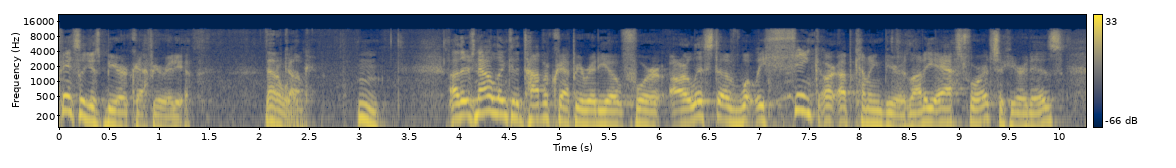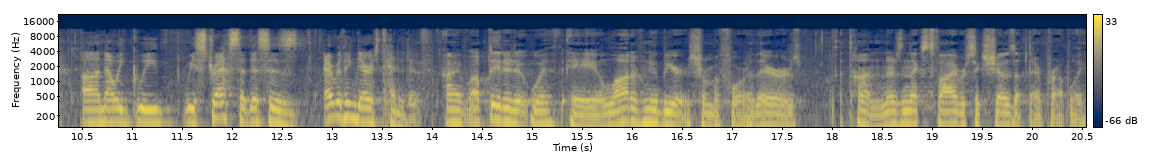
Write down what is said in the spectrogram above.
basically just beer at craftbeerradio. That'll work. Hmm. Uh, there's now a link at the top of Crappy Radio for our list of what we think are upcoming beers. A lot of you asked for it, so here it is. Uh, now we, we we stress that this is everything there is tentative. I've updated it with a lot of new beers from before. There's a ton. There's the next five or six shows up there probably.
